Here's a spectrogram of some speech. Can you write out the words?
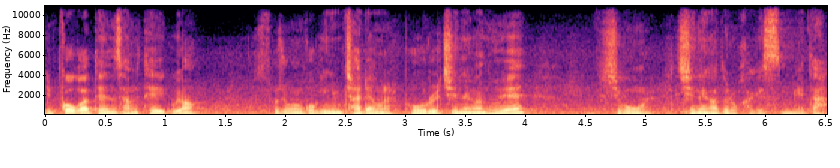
입고가 된 상태이고요. 소중한 고객님 차량을 보호를 진행한 후에 시공을 진행하도록 하겠습니다.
